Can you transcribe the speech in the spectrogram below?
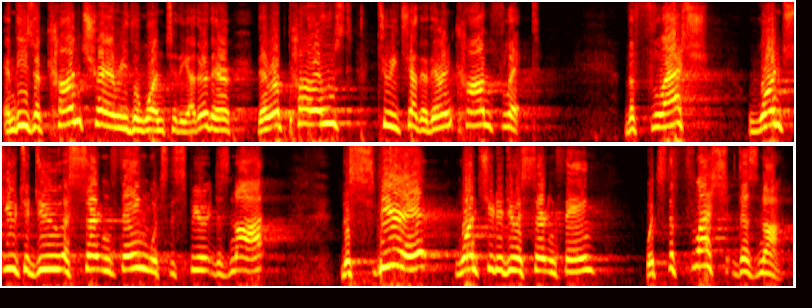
and these are contrary the one to the other. They're, they're opposed to each other, they're in conflict. The flesh wants you to do a certain thing, which the spirit does not. The spirit wants you to do a certain thing, which the flesh does not.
